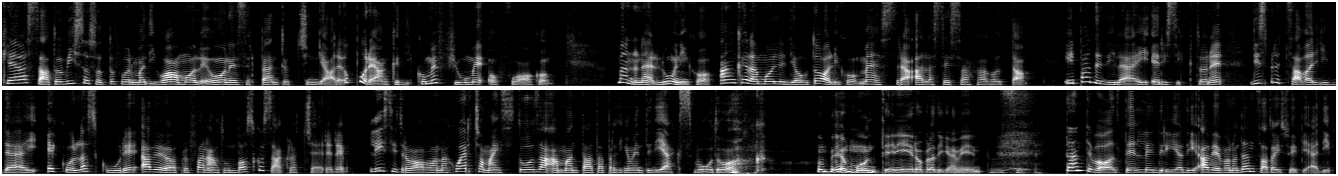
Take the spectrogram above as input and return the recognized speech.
che era stato visto sotto forma di uomo, leone, serpente o cinghiale, oppure anche di come fiume o fuoco. Ma non è l'unico, anche la moglie di Autolico, Mestra, ha la stessa facoltà. Il padre di lei, Erisictone, disprezzava gli dei e con la scure aveva profanato un bosco sacro a Cerere. Lì si trovava una quercia maestosa ammantata praticamente di ex voto, come a Montenero praticamente. Sì. Tante volte le Driadi avevano danzato ai suoi piedi.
